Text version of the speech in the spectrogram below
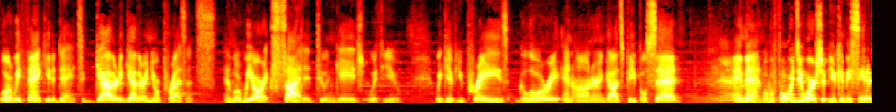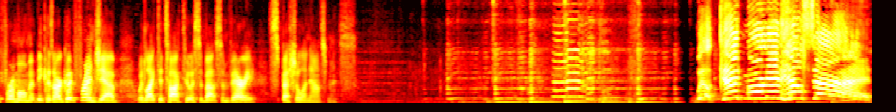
Lord, we thank you today to gather together in your presence. And Lord, we are excited to engage with you. We give you praise, glory, and honor. And God's people said, Amen. Well, before we do worship, you can be seated for a moment because our good friend Jeb would like to talk to us about some very special announcements. Well, good morning, Hillside!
